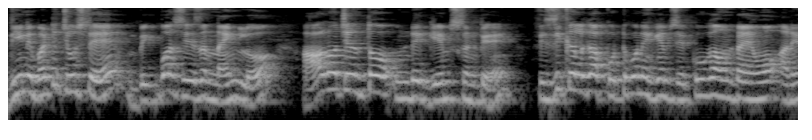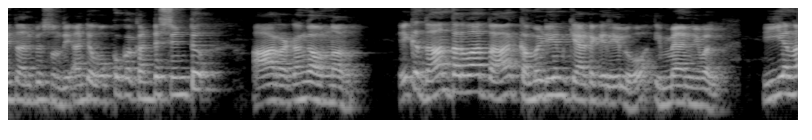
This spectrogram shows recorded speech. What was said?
దీన్ని బట్టి చూస్తే బిగ్ బాస్ సీజన్ నైన్లో ఆలోచనతో ఉండే గేమ్స్ కంటే ఫిజికల్గా కొట్టుకునే గేమ్స్ ఎక్కువగా ఉంటాయేమో అనేది అనిపిస్తుంది. అంటే ఒక్కొక్క కంటెస్టెంట్ ఆ రకంగా ఉన్నారు. ఇక దాని తర్వాత కమెడియన్ కేటగిరీలో ఇమాన్యువల్ ఈయన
